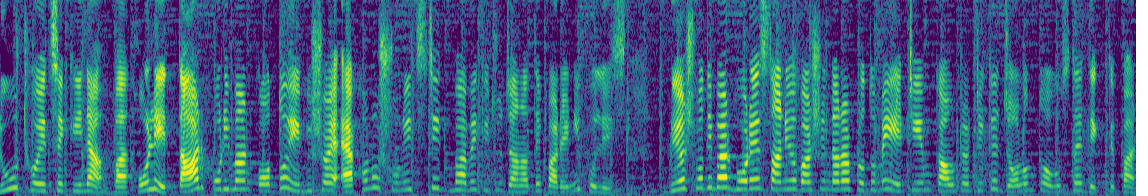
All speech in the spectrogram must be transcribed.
লুট হয়েছে কিনা বা হলে তার পরিমাণ কত এ বিষয়ে এখনও সুনিশ্চিতভাবে কিছু জানাতে পারেনি পুলিশ। বৃহস্পতিবার ভোরে স্থানীয় বাসিন্দারা প্রথমে এটিএম কাউন্টারটিকে জ্বলন্ত অবস্থায় দেখতে পান।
